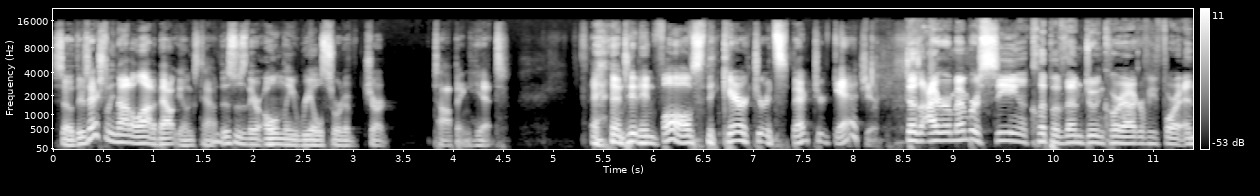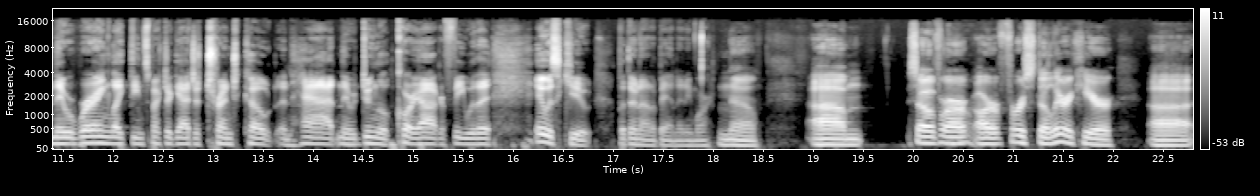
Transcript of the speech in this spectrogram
So there's actually not a lot about Youngstown. This was their only real sort of chart-topping hit, and it involves the character Inspector Gadget. Does I remember seeing a clip of them doing choreography for it, and they were wearing like the Inspector Gadget trench coat and hat, and they were doing a little choreography with it. It was cute, but they're not a band anymore. No. Um, so for our, our first uh, lyric here, uh,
